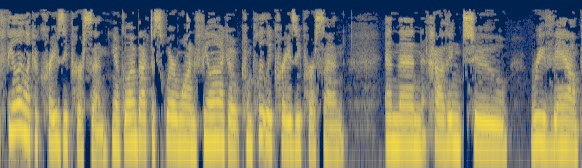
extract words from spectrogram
feeling like a crazy person, you know, going back to square one, feeling like a completely crazy person, and then having to revamp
